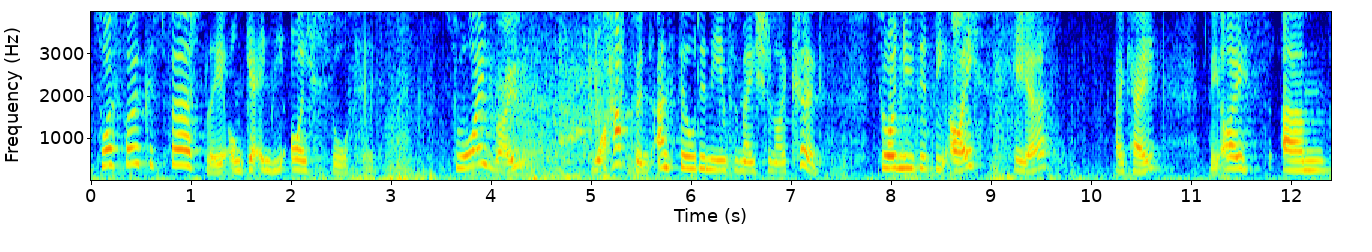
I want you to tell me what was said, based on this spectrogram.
So I focused firstly on getting the ice sorted. So I wrote what happened and filled in the information I could. So I knew that the ice here, okay, the ice um,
